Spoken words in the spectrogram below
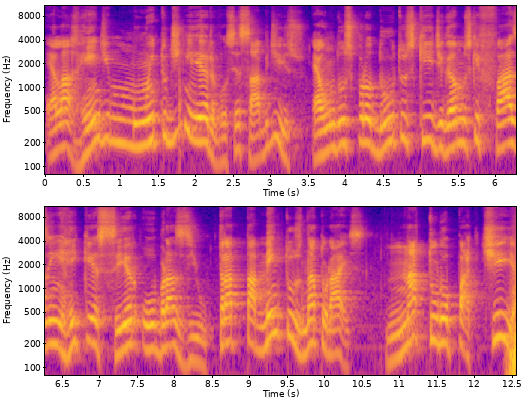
ela rende muito dinheiro, você sabe disso. É um dos produtos que, digamos que fazem enriquecer o Brasil. Tratamentos naturais, naturopatia,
